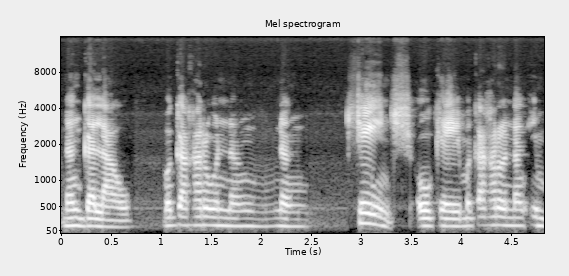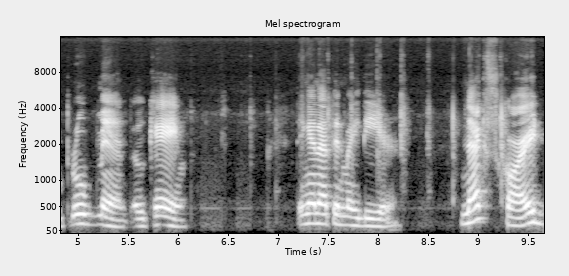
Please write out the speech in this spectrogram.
ng galaw, magkakaroon ng ng change, okay? Magkakaroon ng improvement, okay? Tingnan natin, my dear. Next card.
